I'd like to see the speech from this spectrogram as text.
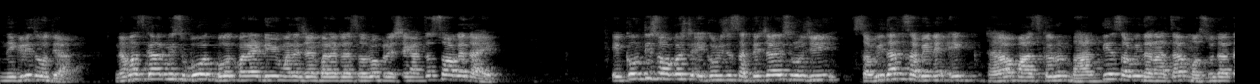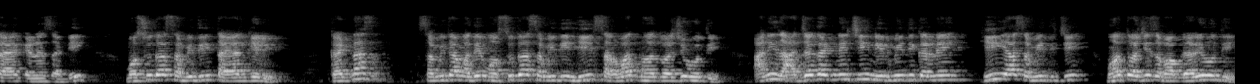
निगडीत होत्या. नमस्कार मी सुबोध बोध मराठी टीव्ही मध्ये जगभरातल्या सर्व प्रेक्षकांचं स्वागत आहे. एकोणतीस ऑगस्ट एकोणीशे सत्तेचाळीस रोजी संविधान सभेने एक ठराव पास करून भारतीय संविधानाचा मसुदा तयार करण्यासाठी मसुदा समिती तयार केली. घटना समित्यामध्ये मसुदा समिती ही सर्वात महत्वाची होती आणि राज्यघटनेची निर्मिती करणे ही या समितीची महत्वाची जबाबदारी होती.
